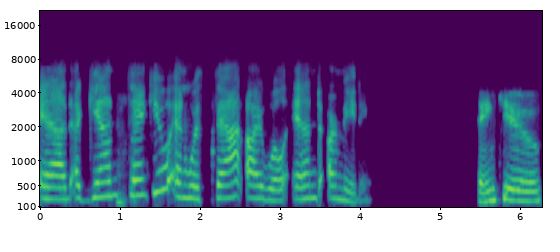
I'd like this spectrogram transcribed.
And again, thank you. And with that, I will end our meeting. Thank you.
